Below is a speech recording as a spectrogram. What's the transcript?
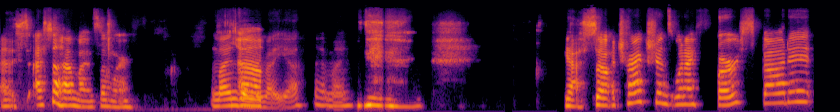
I, I still have mine somewhere. Mine's um, under my, yeah, I have mine. yeah. So attractions, when I first got it,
